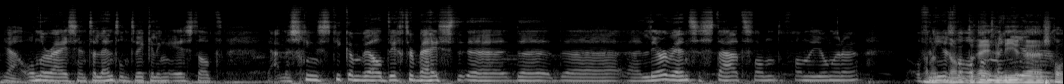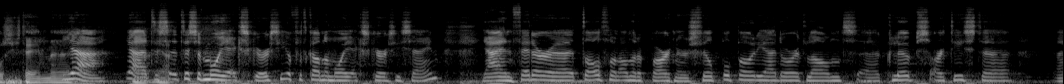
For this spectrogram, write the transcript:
ja, onderwijs en talentontwikkeling is dat ja, misschien stiekem wel dichter bij de, de, de leerwensen staat van, van de jongeren. Of in ieder geval op een manier... schoolsysteem. Uh, ja, ja, het, is, het is een mooie excursie, of het kan een mooie excursie zijn. Ja, en verder uh, tal van andere partners. Veel poppodia door het land, uh, clubs, artiesten, Uh,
